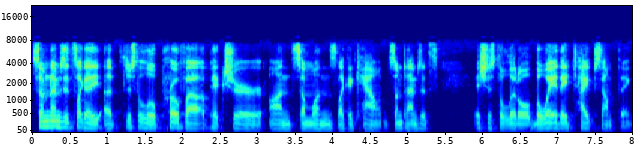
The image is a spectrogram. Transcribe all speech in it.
sometimes it's like a, a, just a little profile picture on someone's like account. Sometimes it's it's just a little the way they type something.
